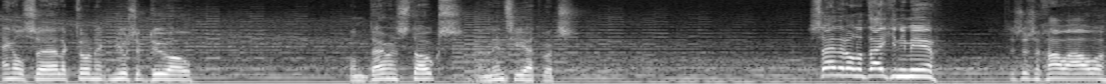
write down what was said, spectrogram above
Engelse electronic music duo van Darren Stokes en Lindsay Edwards. Zijn er al een tijdje niet meer. Het is dus een gouden ouwe.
